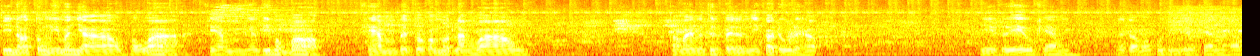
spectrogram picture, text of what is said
ที่น็อตตรงนี้มันยาว เพราะว่าแคมอย่างที่ผมบอกแคมเป็นตัวกำหนดหลังวาล์วทำไมมันถึงเป็นแบบนี้ก็ดูเลยครับ นี่คือเอลแคมเราจะมาพูดถึงเอลแคมนะครับ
